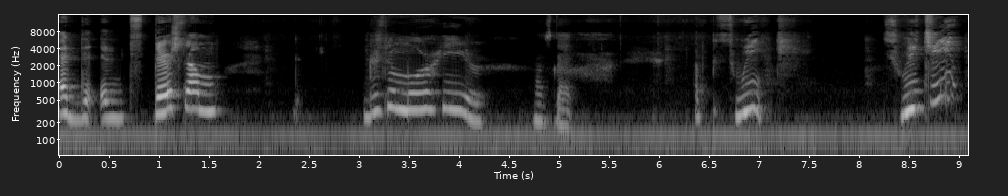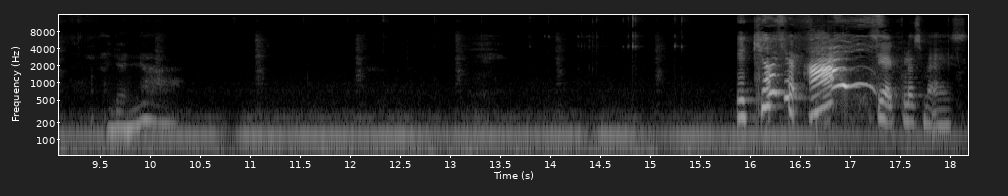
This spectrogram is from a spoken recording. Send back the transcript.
and, and there's some there's some more here. What's that? A sweet. Sweetie? I don't know. It kills your eyes? See, I close my eyes.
